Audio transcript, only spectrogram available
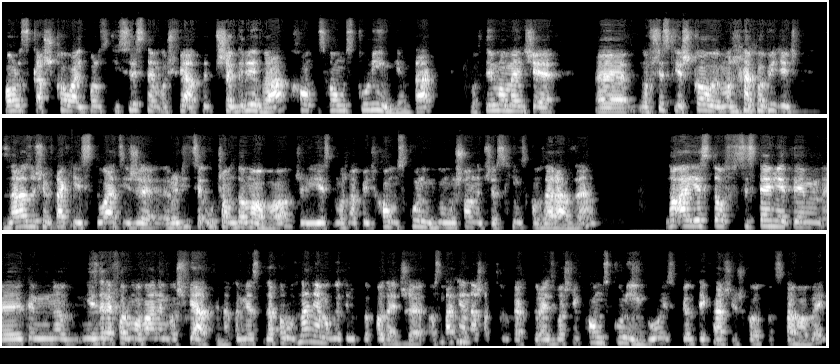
polska szkoła i polski system oświaty przegrywa z homeschoolingiem, tak? Bo w tym momencie e, no, wszystkie szkoły, można powiedzieć, znalazły się w takiej sytuacji, że rodzice uczą domowo, czyli jest, można powiedzieć, homeschooling wymuszony przez chińską zarazę, no a jest to w systemie tym, e, tym no, niezreformowanym oświaty. Natomiast dla porównania mogę tylko podać, że ostatnia mhm. nasza córka, która jest właśnie w homeschoolingu, jest w piątej klasie szkoły podstawowej,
